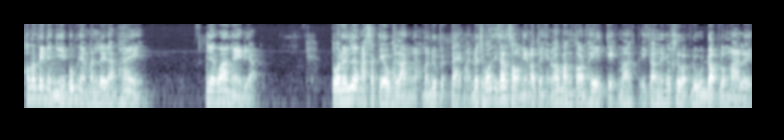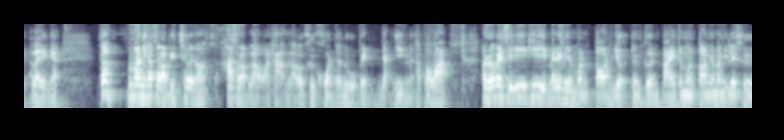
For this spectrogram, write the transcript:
พอมันเป็นอย่างนี้ปุ๊บเนี่ยมันเลยทำให้ เรียกว่าไงเดียวตัวในเรื่องอะสเกลพลังอะมันดูแปลกๆหน่อยโดยเฉพาะซีซั่นสองเนี่ยเราจะเห็นว่าบางตอนพระเอกเก่งมาก อีกตอนหนึงก็คือแบบดู drop ลงมาเลยอะไรอย่างเงี้ยก็ประมาณนี้ครับสำหรับ Reacher เนาะถ้าสำหรับเราอะถามเราก็คือควรจะดูเป็นอย่างยิ่งนะครับ เพราะว่า เราถือว่าเป็นซีรีส์ที่ไม่ได้มีจำนวนตอนเยอะจนเกินไปจำนวนตอนกำลังดีเลยคือ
